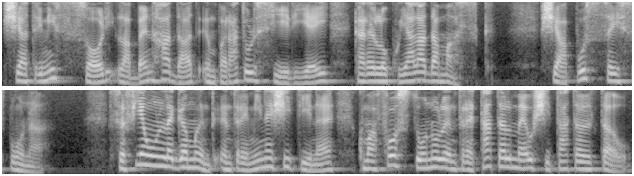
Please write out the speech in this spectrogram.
și a trimis soli la Ben-Hadad, împăratul Siriei, care locuia la Damasc, și a pus să-i spună, să fie un legământ între mine și tine, cum a fost unul între tatăl meu și tatăl tău.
